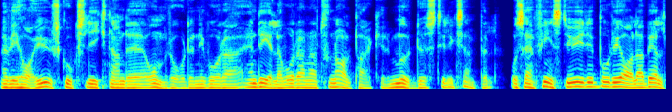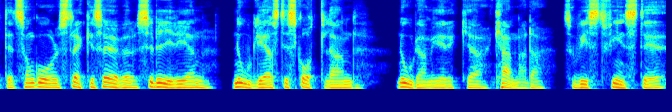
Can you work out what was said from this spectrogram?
Men vi har ju urskogsliknande områden i våra, en del av våra nationalparker, Muddus till exempel. Och sen finns det ju i det boreala bältet som går, sträcker sig över Sibirien, nordligaste Skottland, Nordamerika, Kanada. Så visst finns det,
